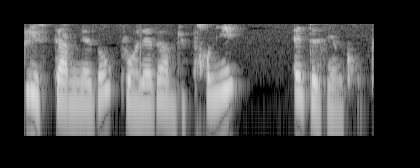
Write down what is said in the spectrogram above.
plus terminaison pour les verbes du premier et deuxième groupe.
